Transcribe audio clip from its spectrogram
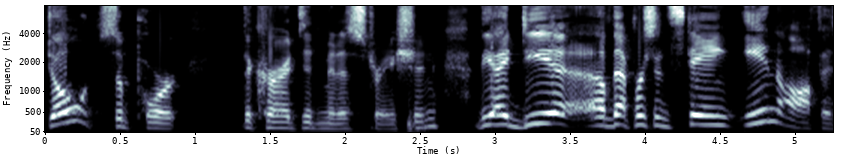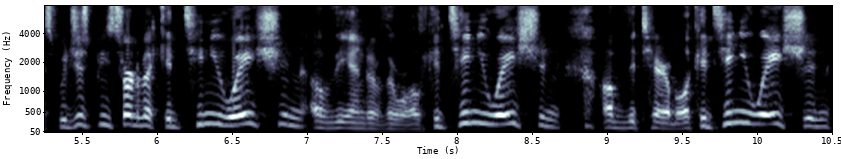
don't support the current administration. The idea of that person staying in office would just be sort of a continuation of the end of the world, continuation of the terrible, a continuation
